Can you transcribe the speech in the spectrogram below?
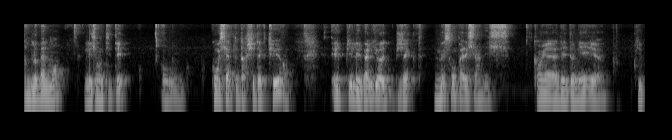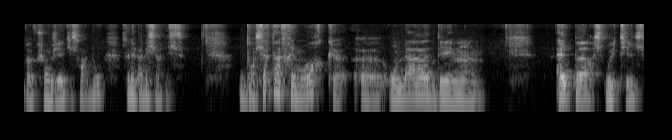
Globalement, les entités au concept d'architecture, et puis les value objects ne sont pas des services. Quand il y a des données qui peuvent changer, qui sont à nous, ce n'est pas des services dans certains frameworks, euh, on a des hum, helpers ou utils.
